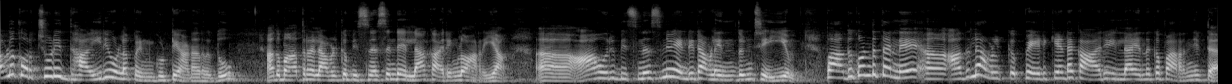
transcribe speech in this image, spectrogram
അവൾ കുറച്ചുകൂടി ധൈര്യമുള്ള പെൺകുട്ടിയാണ് ഋതു. അതുമാത്രമല്ല അവൾക്ക് ബിസിനസ്സിന്റെ എല്ലാ കാര്യങ്ങളും അറിയാം. ആ ഒരു ബിസിനസ്സിന് വേണ്ടിയിട്ട് അവൾ എന്തും ചെയ്യും. അപ്പോൾ അതുകൊണ്ട് തന്നെ അതിൽ അവൾക്ക് പേടിക്കേണ്ട കാര്യമില്ല എന്നൊക്കെ പറഞ്ഞിട്ട്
